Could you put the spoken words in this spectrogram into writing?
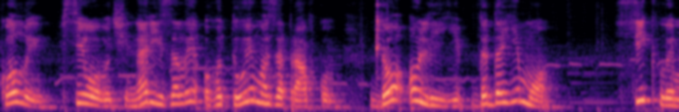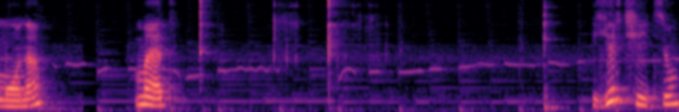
Коли всі овочі нарізали, готуємо заправку. До олії додаємо сік лимона, мед, гірчицю,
